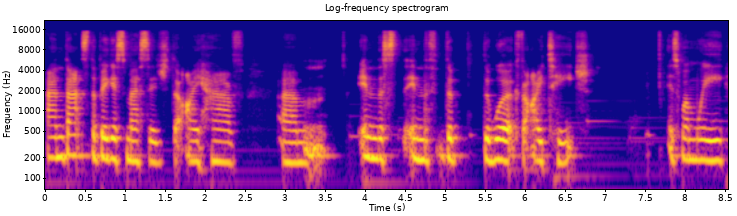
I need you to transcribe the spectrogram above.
And that's the biggest message that I have um, in the in the, the, the work that I teach is when we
